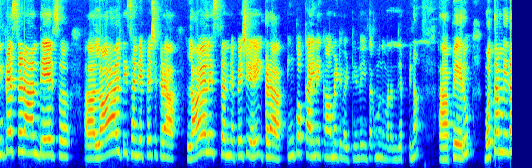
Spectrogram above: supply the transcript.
interested on theirs loyalties అని చెప్పేసి ఇక్కడ లాయలిస్ట్ అని చెప్పేసి ఇక్కడ ఇంకొక ఆయన కామెంట్ పెట్టిండు. ఇంతకుముందు మనం చెప్పిన ఆ పేరు. మొత్తం మీద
